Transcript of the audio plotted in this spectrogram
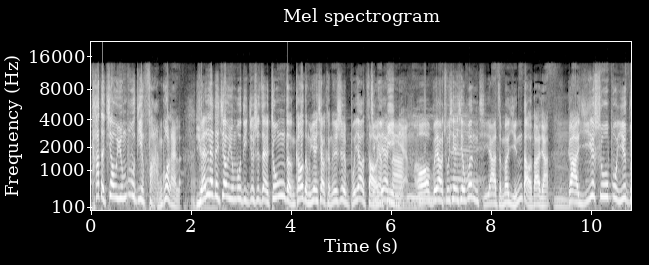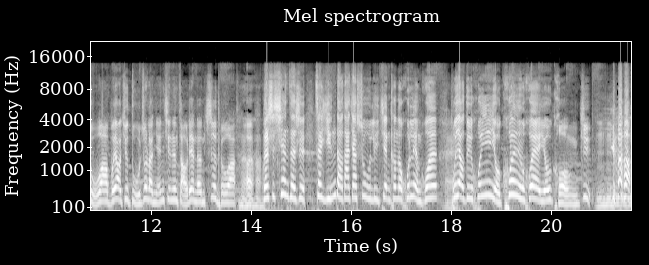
他的教育目的反过来了。原来的教育目的就是在中等、高等院校，可能是不要早恋、尽量避免嘛哦，不要出现一些问题呀、怎么引导大家？嗯啊，宜书不宜读啊，不要去堵住了年轻人早恋的势头啊。呃，但是现在是在引导大家树立健康的婚恋观，哎不要对婚姻有困惑、有恐惧。嗯你看，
